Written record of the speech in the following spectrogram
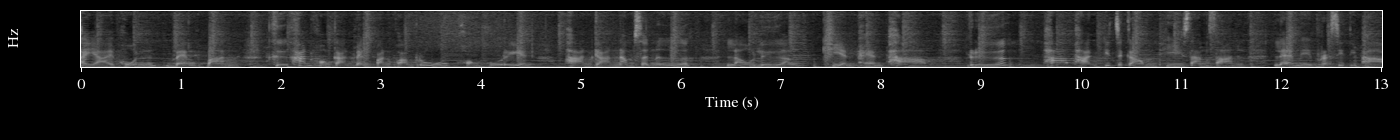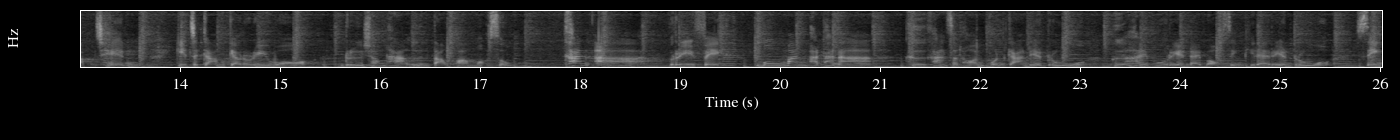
ขยายผล แบ่งปัน คือขั้นของการแบ่งปันความรู้ของผู้เรียน ผ่านการนำเสนอ เล่าเรื่อง เขียนแผนภาพ หรือภาพผ่านกิจกรรมที่สร้างสรรค์ และมีประสิทธิภาพ เช่น กิจกรรม Gallery Walk หรือช่องทางอื่นตามความเหมาะสม ขั้น R Reflect มุ่งมั่นพัฒนา คือขั้นสะท้อนผลการเรียนรู้ เพื่อให้ผู้เรียนได้บอกสิ่งที่ได้เรียนรู้ สิ่ง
